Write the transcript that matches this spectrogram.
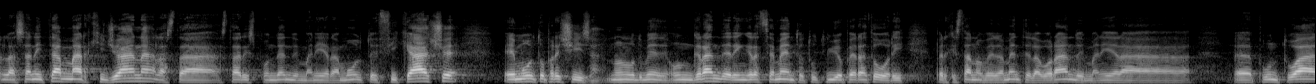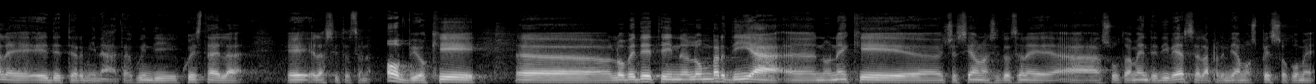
la sanità marchigiana la sta, sta, rispondendo in maniera molto efficace e molto precisa. un grande ringraziamento a tutti gli operatori perché stanno veramente lavorando in maniera eh, puntuale e determinata, quindi questa è la, è la situazione. Ovvio che eh, lo vedete in Lombardia, eh, non è che eh, ci sia una situazione assolutamente diversa la prendiamo spesso come,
